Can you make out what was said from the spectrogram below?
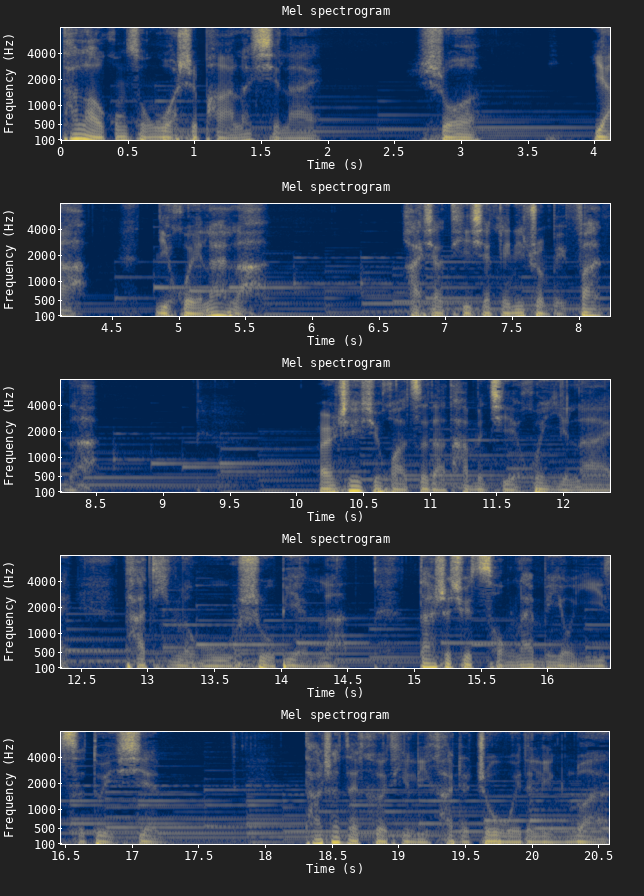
她老公从卧室爬了起来，说：“呀，你回来了，还想提前给你准备饭呢。”而这句话自打他们结婚以来，她听了无数遍了，但是却从来没有一次兑现。她站在客厅里，看着周围的凌乱。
